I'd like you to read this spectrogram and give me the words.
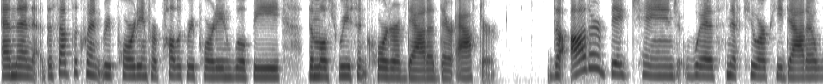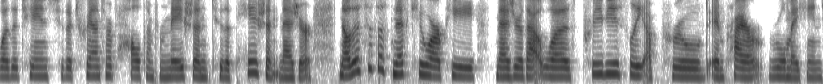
And then the subsequent reporting for public reporting will be the most recent quarter of data thereafter. The other big change with SNF QRP data was a change to the transfer of health information to the patient measure. Now, this is a SNF QRP measure that was previously approved in prior rulemaking.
